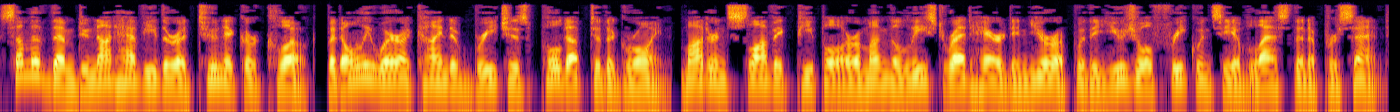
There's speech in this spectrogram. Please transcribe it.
Some of them do not have either a tunic or cloak, but only wear a kind of breeches pulled up to the groin. Modern Slavic people are among the least red haired in Europe with a usual frequency of less than a percent.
